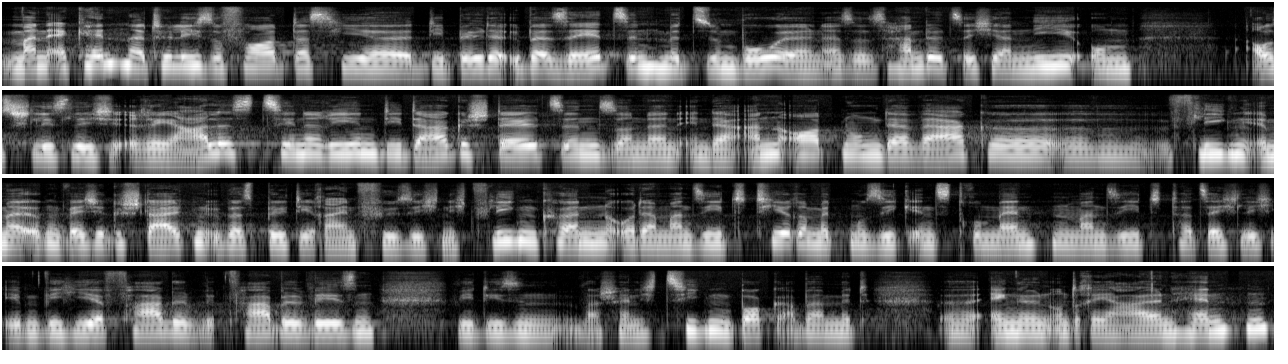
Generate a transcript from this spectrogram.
man erkennt natürlich sofort, dass hier die Bilder übersät sind mit Symbolen. Also es handelt sich ja nie um ausschließlich reale Szenerien, die dargestellt sind, sondern in der Anordnung der Werke äh, fliegen immer irgendwelche Gestalten übers Bild, die rein physisch nicht fliegen können. Oder man sieht Tiere mit Musikinstrumenten, man sieht tatsächlich eben wie hier Fabel, Fabelwesen, wie diesen wahrscheinlich Ziegenbock, aber mit äh, Engeln und realen Händen.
